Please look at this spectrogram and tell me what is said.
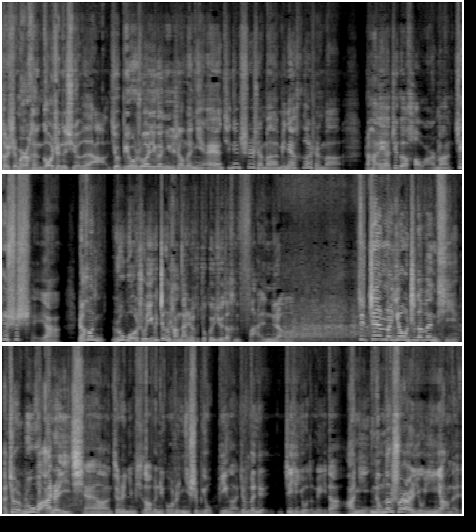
可是门很高深的学问啊！就比如说，一个女生问你：“哎，今天吃什么？明天喝什么？”然后，哎呀，这个好玩吗？这个是谁呀？然后，如果说一个正常男人就会觉得很烦，你知道吗？就这么幼稚的问题啊！就是如果按照以前啊，就是你们洗澡问这个，我说你是不是有病啊？就问这这些有的没的啊！你你能不能说点有营养的？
